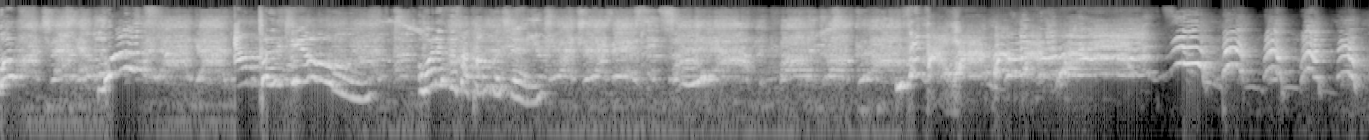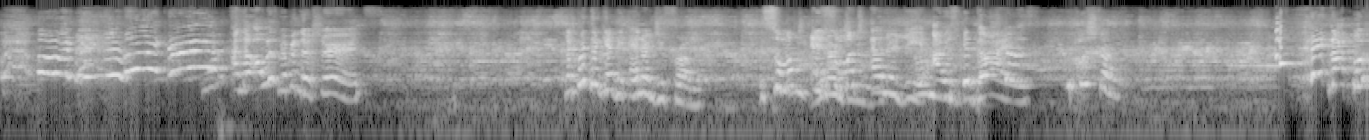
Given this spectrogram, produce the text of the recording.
What? What? Is this accomplishing? You said fire! Oh my goodness. Oh my god. And they're always ripping their shirts. Like where they get the energy from? It's so much It's energy. so much energy. Oh I was guys. He pushed her That was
